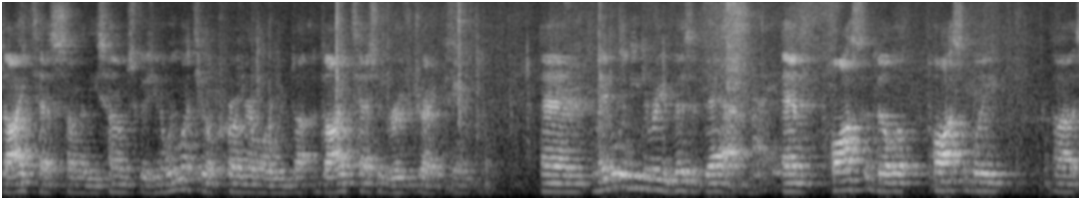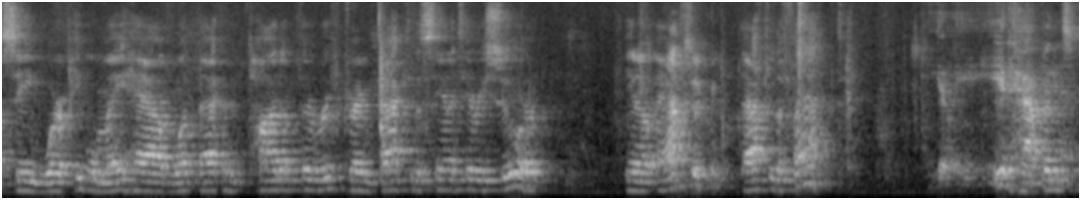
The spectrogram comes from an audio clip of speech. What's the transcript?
dye test some of these homes, because, you know, we went through a program where we dye tested roof drains. And maybe we need to revisit that and possibly, possibly uh, see where people may have went back and tied up their roof drain back to the sanitary sewer, you know, after, after the fact. It happens.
